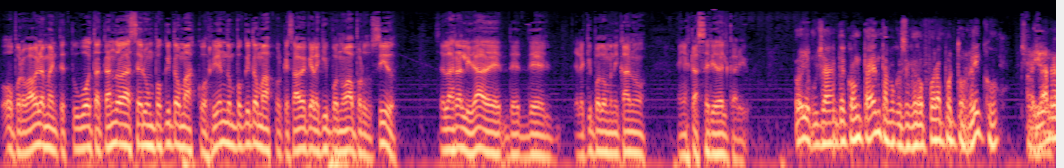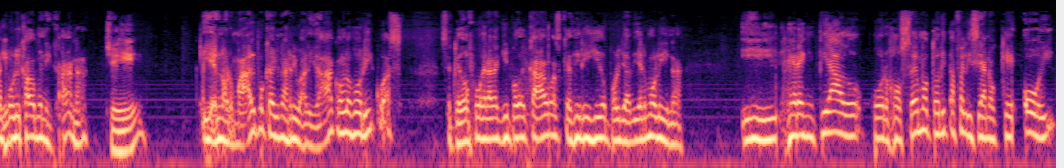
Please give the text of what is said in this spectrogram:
o probablemente estuvo tratando de hacer un poquito más, corriendo un poquito más, porque sabe que el equipo no ha producido. Esa es la realidad de, del equipo dominicano en esta serie del Caribe. Oye, mucha gente contenta porque se quedó fuera Puerto Rico, sí. allá en República Dominicana. Sí. Y es normal porque hay una rivalidad con los boricuas. Se quedó fuera el equipo de Caguas, que es dirigido por Yadier Molina y gerenteado por José Motorita Feliciano, que hoy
